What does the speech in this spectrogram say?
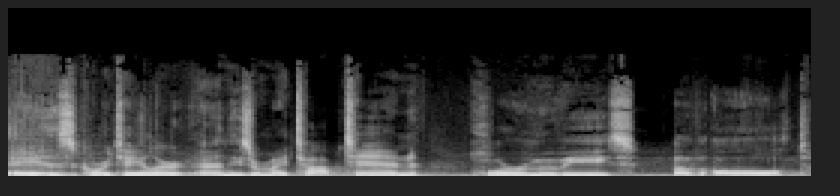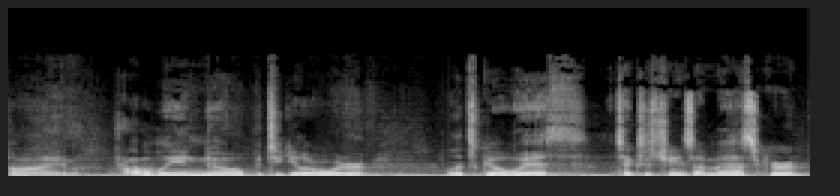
Hey, this is Corey Taylor, and these are my top 10 horror movies of all time. Probably in no particular order. Let's go with Texas Chainsaw Massacre,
